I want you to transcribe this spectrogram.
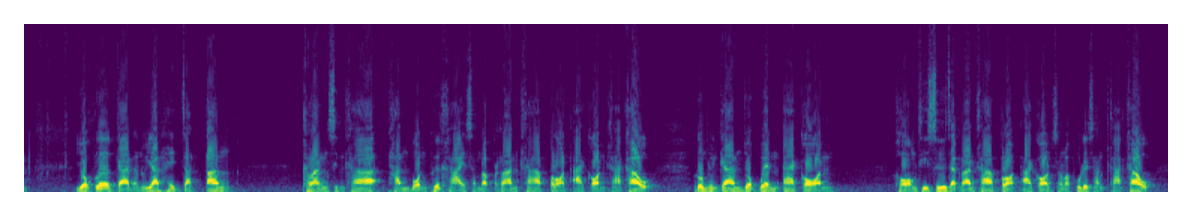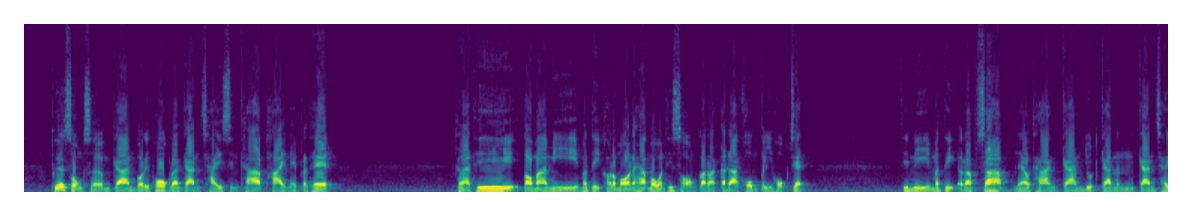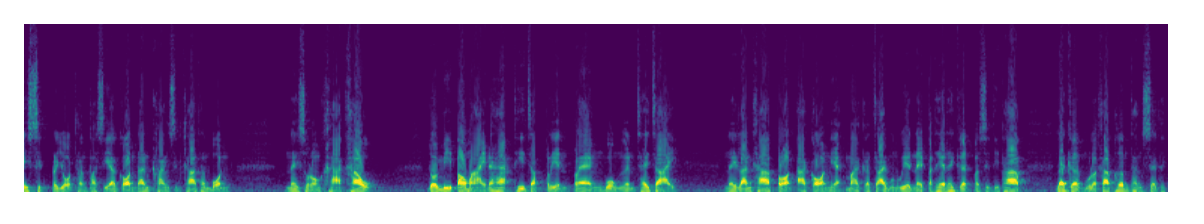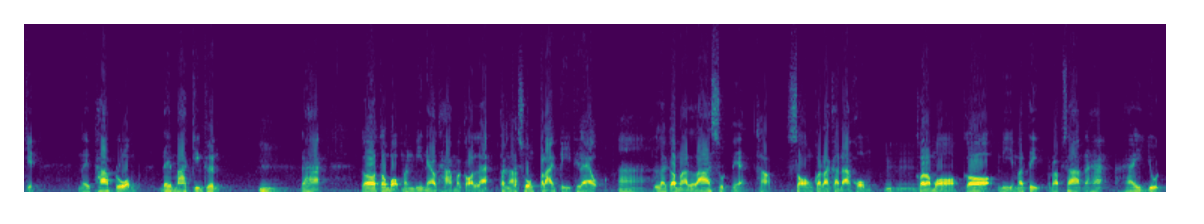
ยกเลิกการอนุญาตให้จัดตั้งคลังสินค้าทันบนเพื่อขายสำหรับร้านค้าปลอดอากรขาเข้า รวมถึงการยกเว้นอากร ของที่ซื้อจากร้านค้าปลอดอากรสำหรับผู้โดยสารขาเข้า เพื่อส่งเสริมการบริโภคและการใช้สินค้าภายในประเทศ ขณะที่ต่อมามีมติคอรมอนะฮะเมื่อวันที่ 2 กรกฎาคมปี 67 ที่มีมติรับทราบแนวทางการหยุดการการใช้สิทธิประโยชน์ทางภาษีอากรด้านคลังสินค้าทันบน ในส่วนของขาเข้า โดยมีเป้าหมายนะฮะที่จะเปลี่ยนแปลงวงเงินใช้จ่าย ในร้านค้าปลอดอากรเนี่ยมากระจายหมุนเวียนในประเทศให้เกิดประสิทธิภาพ และเกิดมูลค่าเพิ่มทางเศรษฐกิจในภาพรวมได้มากยิ่งขึ้นอืมนะฮะ ก็ต้องบอกมันมีแนวทางมาก่อนแล้ว ตั้งคแต่รับช่วงปลายปีที่แล้วอ่าแล้วก็มาล่าสุดเนี่ยครับ2กรกฎาคมอือหือคอรมอก็มีมติรับทราบนะฮะ ให้หยุด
